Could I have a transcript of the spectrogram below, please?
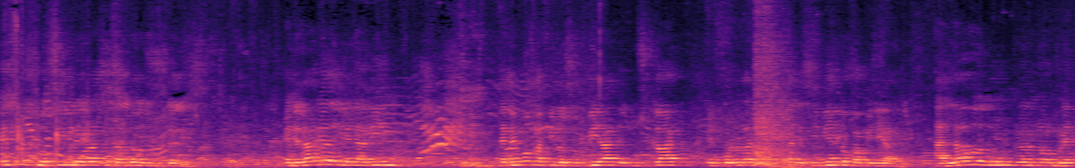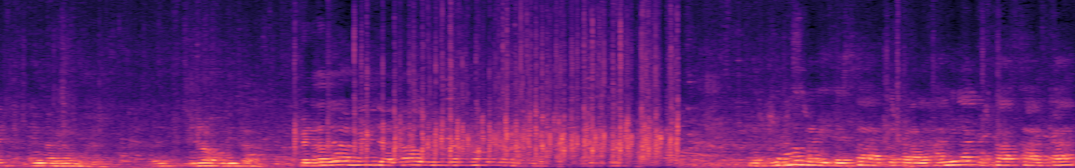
Esto es posible gracias a todos ustedes. En el área de Yenarín tenemos la filosofía de buscar el fortalecimiento familiar. Al lado de un gran hombre hay una gran mujer. Señora Judita, verdaderamente al lado de un gran hombre hay una mujer. Queremos manifestar que para la familia Cojab Falca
